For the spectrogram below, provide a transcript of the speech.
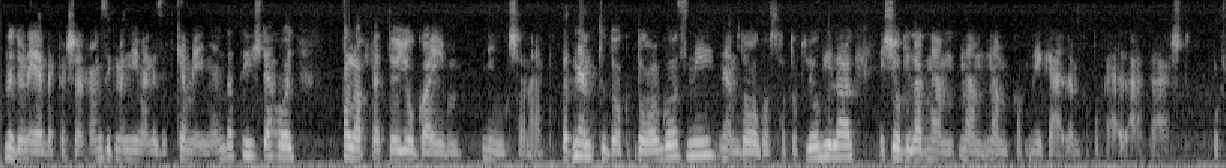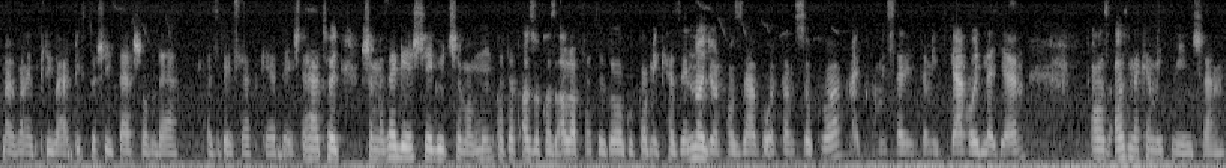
nagyon érdekesen hangzik, meg nyilván ez egy kemény mondat is, de hogy, alapvető jogaim nincsenek. Tehát nem tudok dolgozni, nem dolgozhatok jogilag, és jogilag nem, nem, nem kapnék el, nem kapok ellátást. Most már van egy privát biztosításom, de ez részletkérdés. Tehát, hogy sem az egészségügy, sem a munka, tehát azok az alapvető dolgok, amikhez én nagyon hozzá voltam szokva, meg ami szerintem így kell, hogy legyen, az, az nekem itt nincsen.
